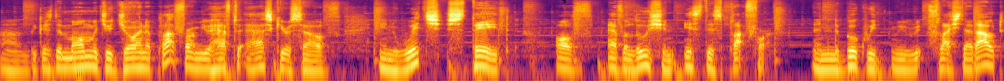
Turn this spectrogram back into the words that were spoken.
Um, because the moment you join a platform, you have to ask yourself in which state of evolution is this platform? And in the book, we, we flesh that out.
